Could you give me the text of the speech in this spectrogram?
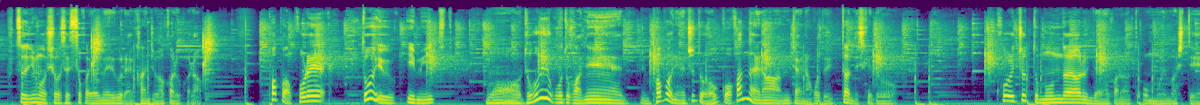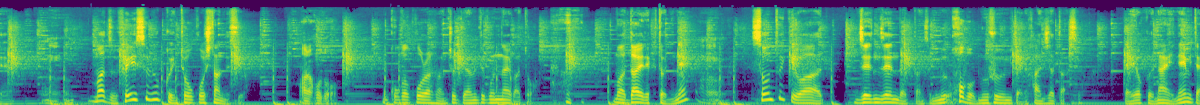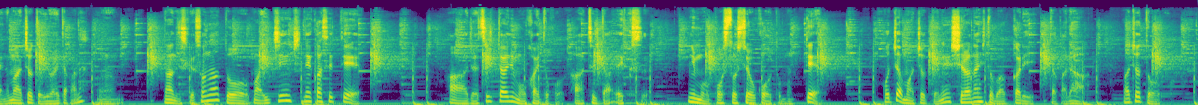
普通にもう小説とか読めるぐらい漢字わかるから「パパこれどういう意味?」って言って。もうどういうことかね。パパにはちょっとよくわかんないなみたいなこと言ったんですけど。これちょっと問題あるんじゃないかなと思いまして。うん。まず Facebook に投稿したんですよなるほど。コカ・コーラさんちょっとやめてくんないかと。まあダイレクトにね。その時は全然だったんですよ。むほぼ無風みたいな感じだったんですよ。いやよくないねみたいな。まあちょっと言われたかな。うん。なんですけどその後まあ1日寝かせてああじゃあツイッターにも書いとこう。あツイッター X にもポストしておこうと思ってこっちはまあちょっとね知らない人ばっかりだからまあちょっと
